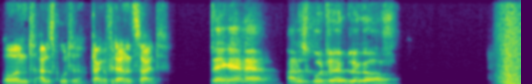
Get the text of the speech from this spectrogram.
und alles Gute. Danke für deine Zeit. Sehr gerne. Alles Gute. Glück auf.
